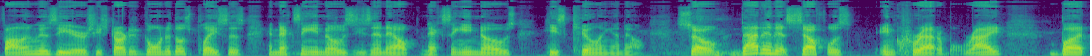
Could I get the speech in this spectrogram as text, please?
following his ears. He started going to those places, and next thing he knows, he's in elk. Next thing he knows, he's killing an elk. So that in itself was incredible, right? But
